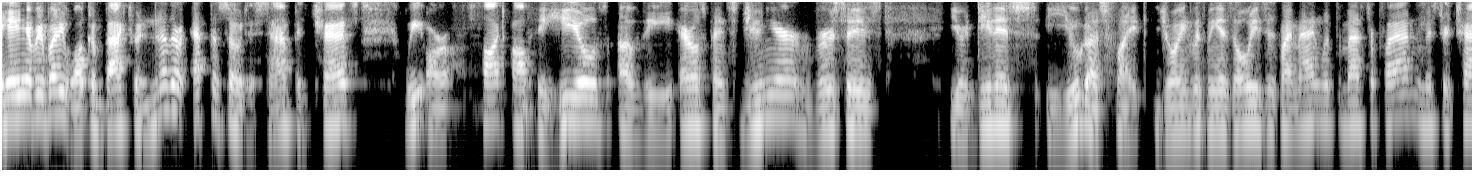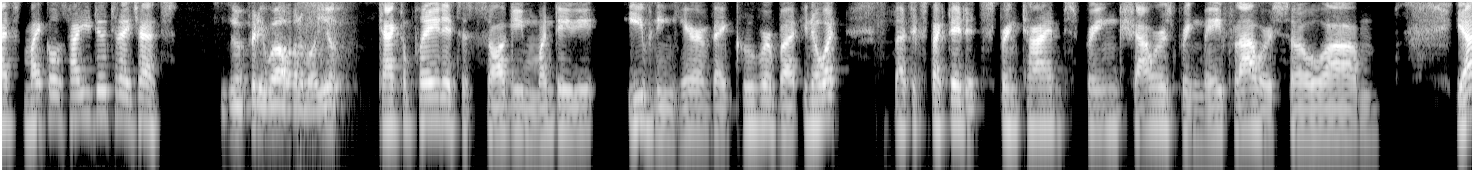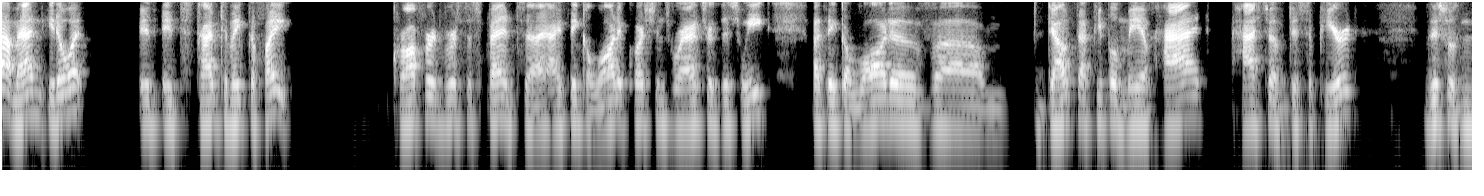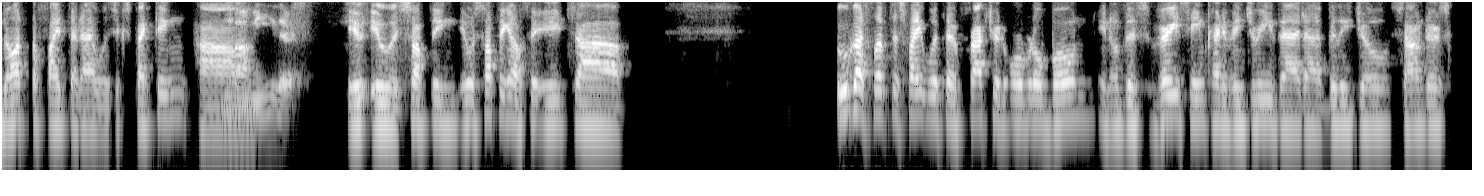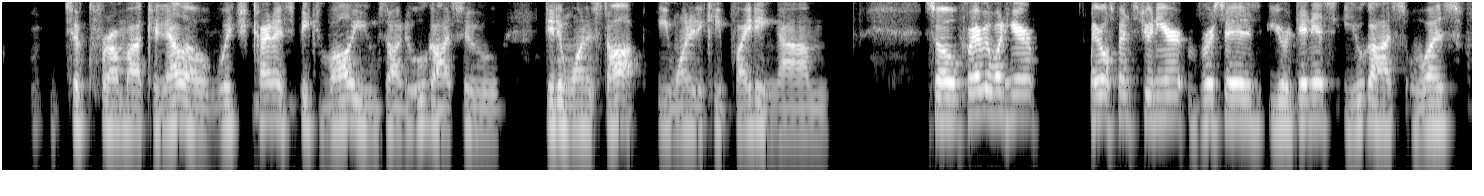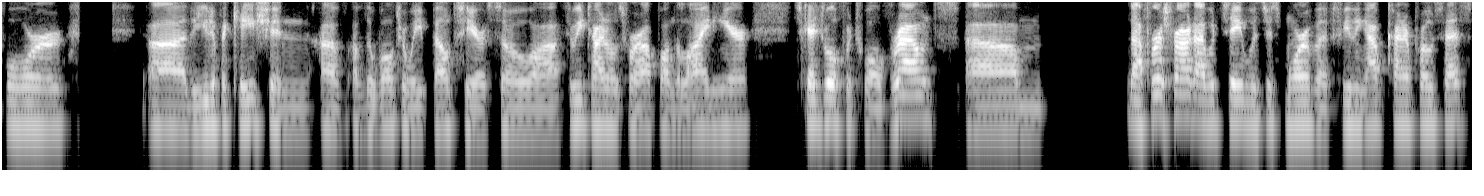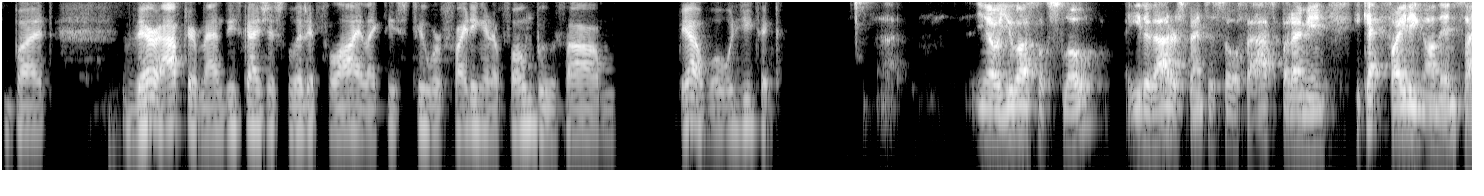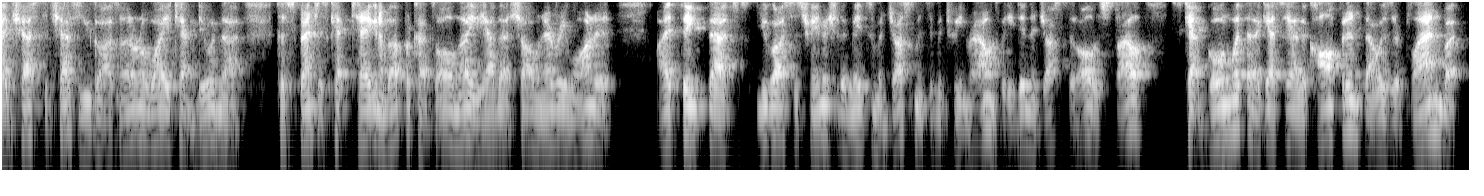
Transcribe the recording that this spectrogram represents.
Hey, everybody, welcome back to another episode of Samp and Chance. We are hot off the heels of the Errol Spence Jr. versus Yordenis Ugas fight. Joined with me, as always, is my man with the master plan, Mr. Chance Michaels. How you doing today, Chance? I'm doing pretty well. What about you? Can't complain. It's a soggy Monday evening here in Vancouver, but you know what? That's expected. It's springtime. Spring showers bring May flowers. So, um, yeah, man, you know what? It, it's time to make the fight. Crawford versus Spence. I, I, think a lot of questions were answered this week. I think a lot of um, doubt that people may have had has to have disappeared. This was not the fight that I was expecting. Um, not me either. It, it was something. It was something else. It, it's uh, Ugas left this fight with a fractured orbital bone. You know, this very same kind of injury that uh, Billy Joe Saunders took from uh, Canelo, which kind of speaks volumes on Ugas, who didn't want to stop. He wanted to keep fighting. Um, so for everyone here, Errol Spence Jr. versus Yordenis Ugas was for uh, the unification of, of the welterweight belts here. So uh, three titles were up on the line here, scheduled for 12 rounds. Um, that first round, I would say, was just more of a feeling out kind of process, but thereafter, man, these guys just let it fly. Like these two were fighting in a phone booth. Um, yeah, what do you think? Uh, you know, Ugas look slow. Either that or Spence is so fast. But I mean, he kept fighting on the inside, chest to chest, Ugas. I don't know why he kept doing that because Spence just kept tagging him uppercuts all night. He had that shot whenever he wanted it. I think that Ugas's trainer should have made some adjustments in between rounds, but he didn't adjust at all. His style just kept going with it. I guess he had the confidence. That was their plan, but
